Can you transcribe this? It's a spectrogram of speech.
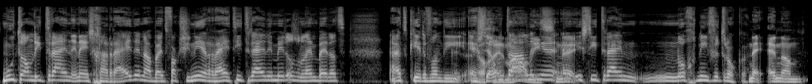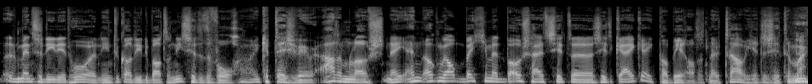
moet dan die trein ineens gaan rijden. Nou, bij het vaccineren rijdt die trein inmiddels. Alleen bij dat uitkeren van die niet, herstelbetalingen nee. eh, is die trein nog niet vertrokken. Nee, en dan de mensen die dit horen, die natuurlijk al die debatten niet zitten te volgen. Ik heb deze weer ademloos. Nee, en ook wel een beetje met boosheid zitten, zitten kijken. Ik probeer altijd neutraal hier te zitten. Maar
